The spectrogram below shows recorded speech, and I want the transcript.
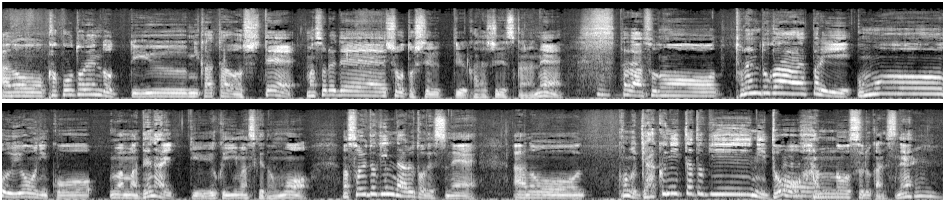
あの、下降トレンドっていう見方をして、まあ、それでショートしてるっていう形ですからね。うん、ただ、その、トレンドがやっぱり思うようにこう、まあまあ出ないっていうよく言いますけども、まあ、そういう時になるとですね、あの、今度逆に行った時にどう反応するかですね。うんうん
